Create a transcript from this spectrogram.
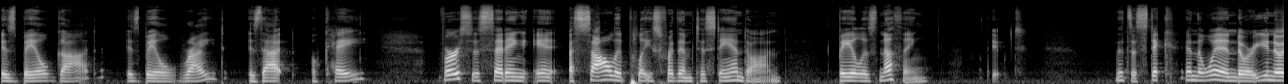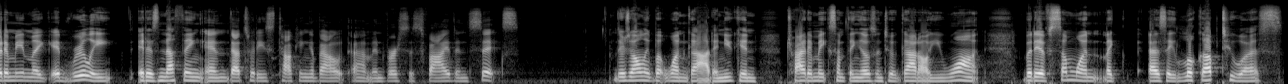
is Baal God? Is Baal right? Is that okay? Versus setting a a solid place for them to stand on. Baal is nothing. It, it's a stick in the wind or you know what i mean like it really it is nothing and that's what he's talking about um, in verses 5 and 6 there's only but one god and you can try to make something else into a god all you want but if someone like as they look up to us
